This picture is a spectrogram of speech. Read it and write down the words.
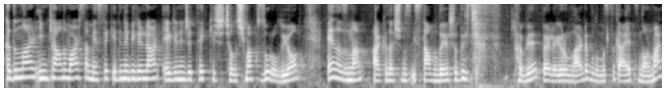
Kadınlar imkanı varsa meslek edinebilirler. Evlenince tek kişi çalışmak zor oluyor. En azından arkadaşımız İstanbul'da yaşadığı için tabii böyle yorumlarda bulunması gayet normal.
